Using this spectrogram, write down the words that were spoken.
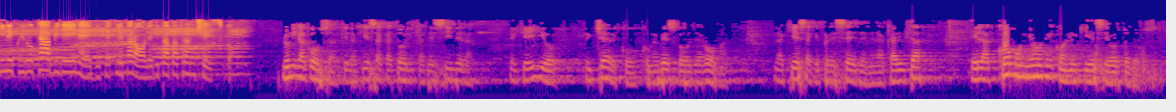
inequivocabili e inedite le parole di Papa Francesco. L'unica cosa che la Chiesa Cattolica desidera e che io ricerco come Vescovo di Roma, la Chiesa che presede nella carità, è la comunione con le Chiese ortodosse.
